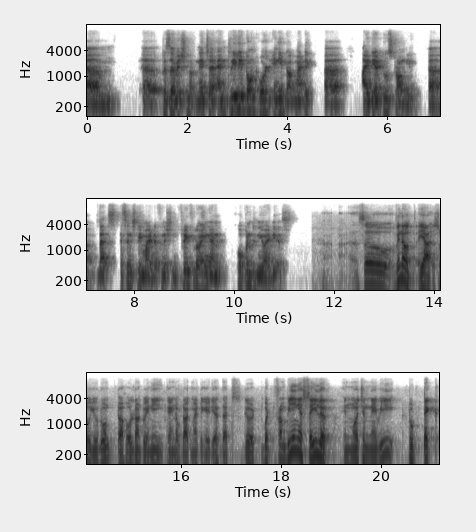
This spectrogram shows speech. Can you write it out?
um, uh, preservation of nature, and really don't hold any dogmatic uh, idea too strongly. Uh, that's essentially my definition: free flowing and open to new ideas. So, Vinod, yeah, so you don't uh, hold on to any kind of dogmatic ideas. That's good. But from being a sailor in merchant navy to tech,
